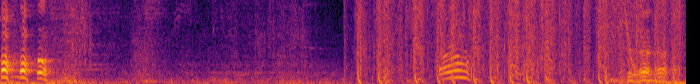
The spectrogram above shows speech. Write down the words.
ah!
